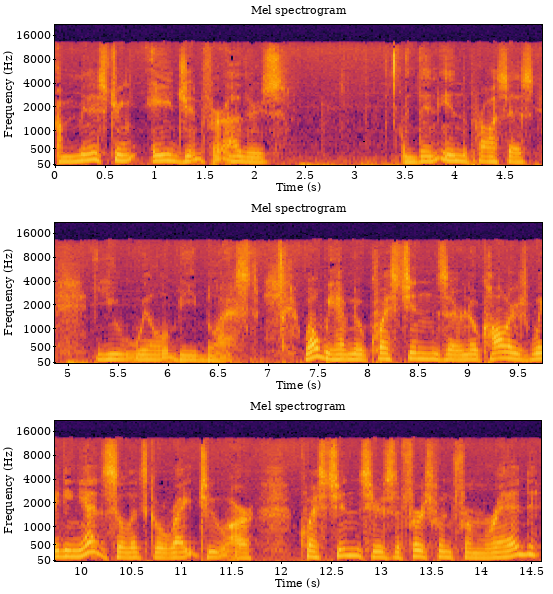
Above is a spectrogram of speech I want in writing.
a ministering agent for others and then in the process you will be blessed. Well, we have no questions or no callers waiting yet, so let's go right to our questions. Here's the first one from Red.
